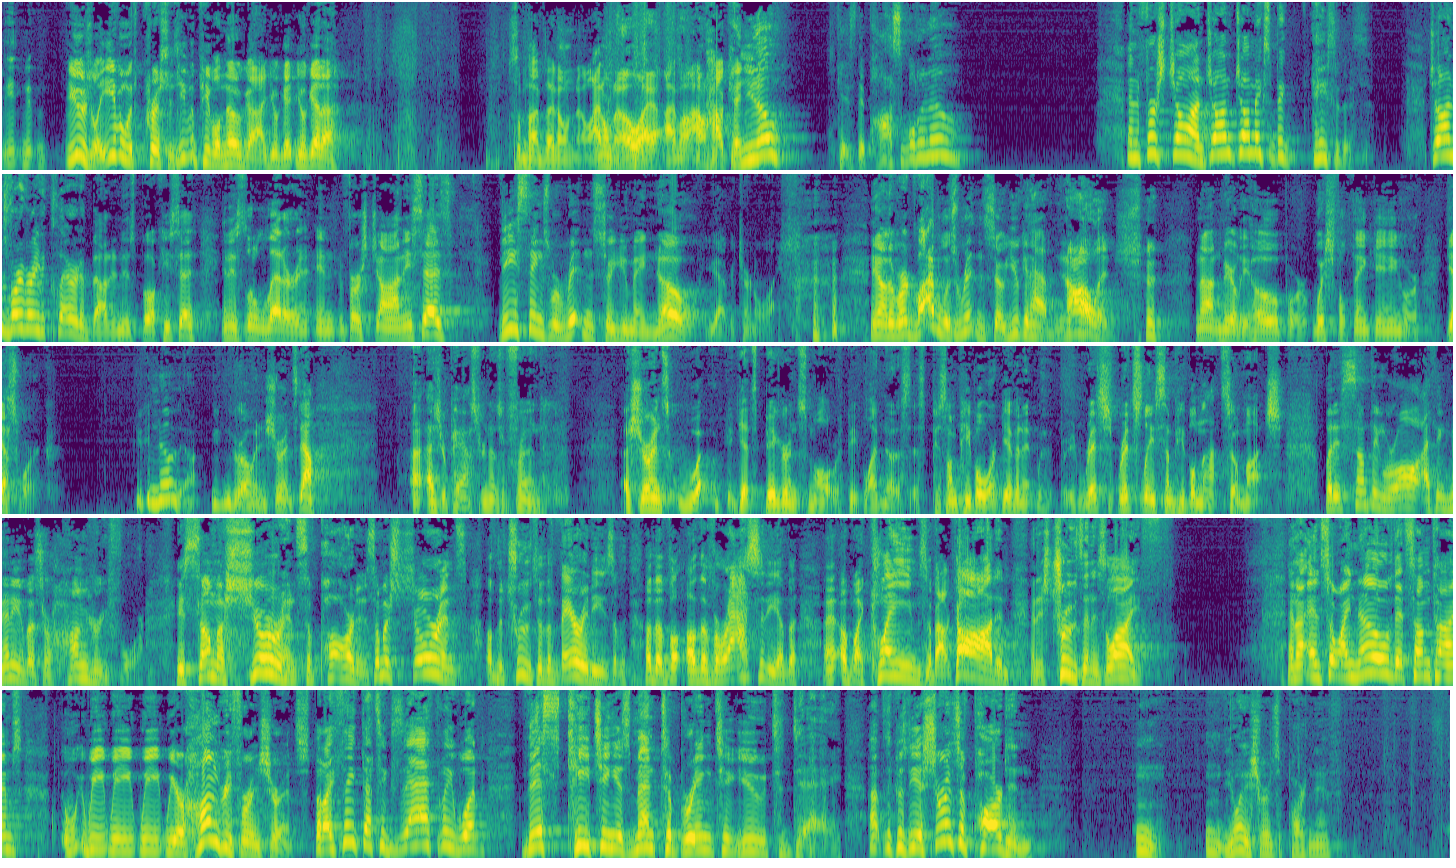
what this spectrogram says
usually, even with Christians, even people know God, you'll get, you'll get a. Sometimes I don't know. I don't know. I, I'm, how can you know? Is it possible to know? And in 1 John, John, John makes a big case of this. John's very, very declarative about it in his book. He says in his little letter in, in 1 John, he says, These things were written so you may know you have eternal life. You know, the word Bible is written so you can have knowledge, not merely hope or wishful thinking or guesswork. You can know that. You can grow in assurance. Now, as your pastor and as a friend, assurance gets bigger and smaller with people. I've noticed this. Some people were given it rich, richly, some people not so much. But it's something we're all, I think many of us are hungry for is some assurance of pardon, some assurance of the truth, of the verities, of, of, the, of the veracity of, the, of my claims about God and, and His truth and His life. And, I, and so I know that sometimes we, we, we, we are hungry for insurance, but I think that's exactly what this teaching is meant to bring to you today. Uh, because the assurance of pardon, mm, mm, you know what assurance of pardon is?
